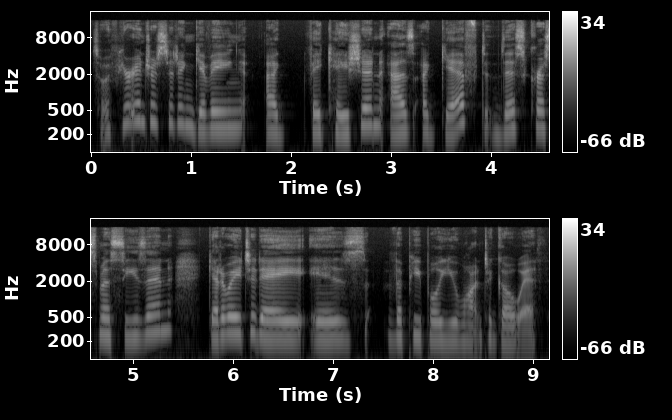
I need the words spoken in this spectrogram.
So if you're interested in giving a vacation as a gift this Christmas season, Getaway Today is the people you want to go with.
